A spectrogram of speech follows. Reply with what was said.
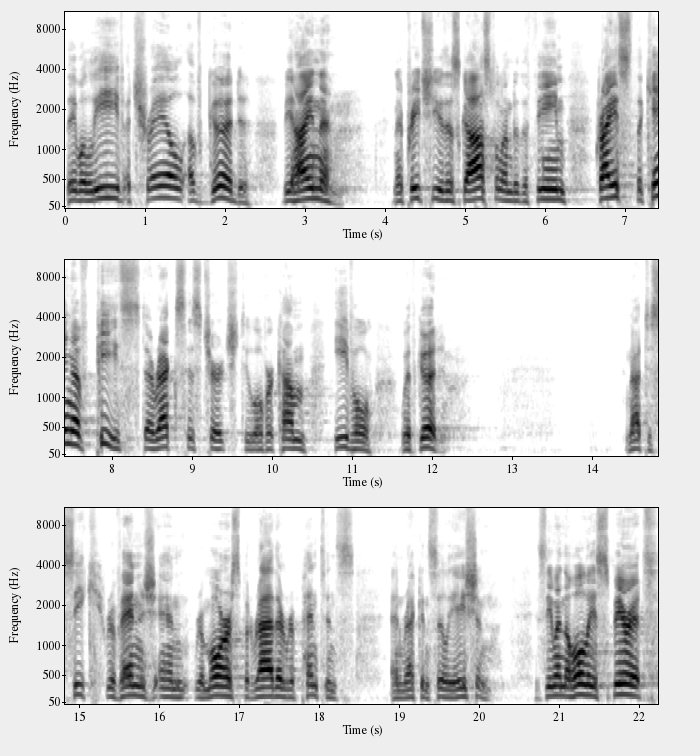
they will leave a trail of good behind them. And I preach to you this gospel under the theme Christ, the King of Peace, directs his church to overcome evil with good. Not to seek revenge and remorse, but rather repentance and reconciliation. You see, when the Holy Spirit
